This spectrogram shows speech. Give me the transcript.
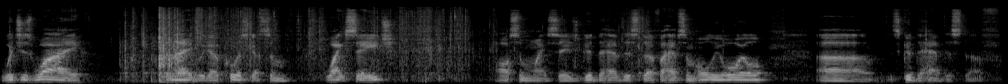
which is why tonight we got, of course, got some white sage awesome white sage. Good to have this stuff. I have some holy oil. Uh, it's good to have this stuff,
